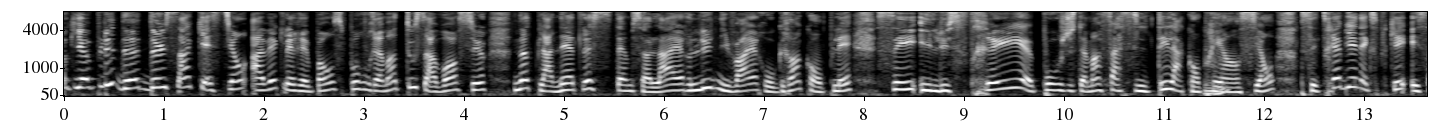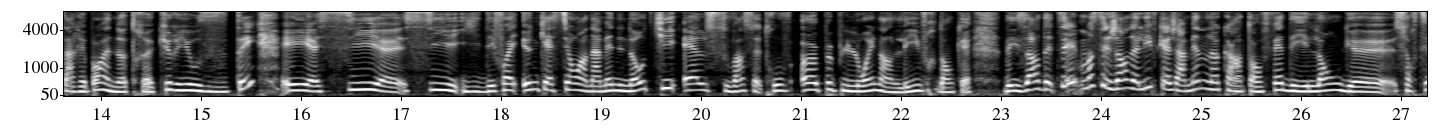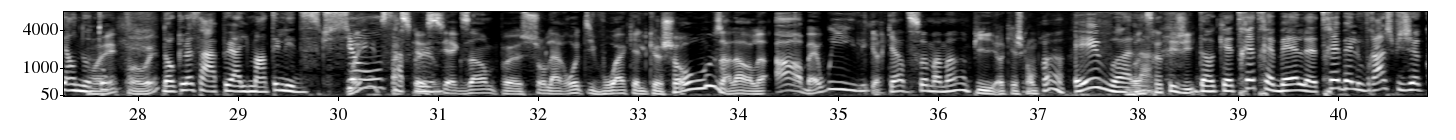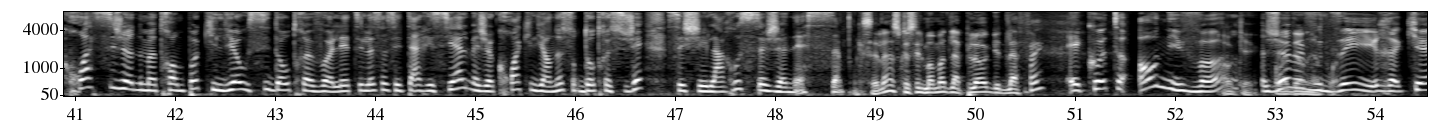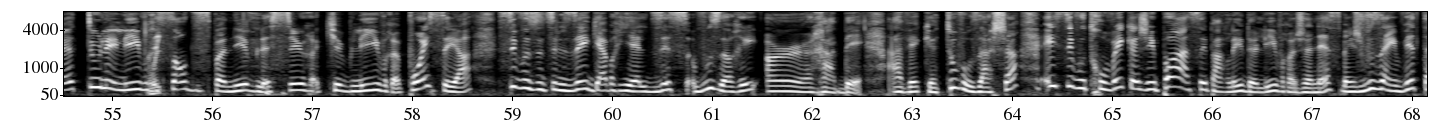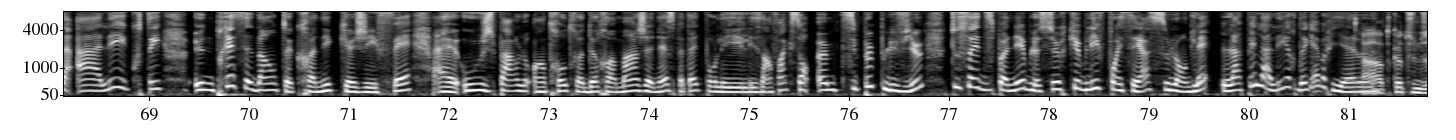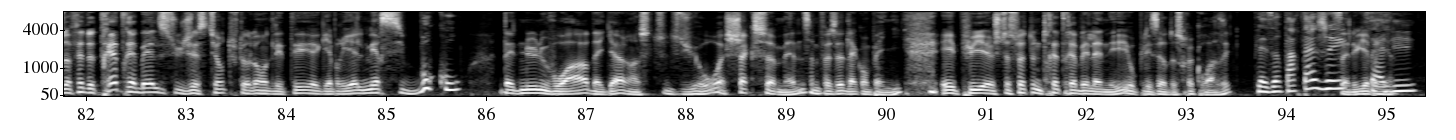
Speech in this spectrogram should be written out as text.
Donc, il y a plus de 200 questions avec les réponses pour vraiment tout savoir sur notre planète, le système solaire, l'univers au grand complet. C'est illustré pour justement faciliter la compréhension. C'est très bien expliqué et ça répond à notre curiosité. Et euh, si, euh, si des fois une question en amène une autre qui, elle, souvent se trouve un peu plus loin dans le livre. Donc, euh, des heures de... Tu sais, moi, c'est le genre de livre que j'amène là quand on fait des longues sorties en auto. Oui, oui. Donc là, ça peut alimenter les discussions. Oui, ça parce peut... que si, exemple, euh, sur la route, il voit quelque chose, alors là, ah, ben oui, regarde ça, maman, puis OK, je comprends. Et voilà. Bonne stratégie. Donc euh, très très belle, très bel ouvrage. Puis je crois, si je ne me trompe pas, qu'il y a aussi d'autres volets. Tu sais, là, ça c'est Tariciel, mais je crois qu'il y en a sur d'autres sujets. C'est chez Larousse Jeunesse. Excellent. Est-ce que c'est le moment de la plug et de la fin? Écoute, on y va. Je veux vous fois. dire que tous les livres Oui. sont disponibles sur cubelivre.ca. Si vous utilisez Gabriel 10, vous aurez un rabais avec tous vos achats. Et si vous trouvez que j'ai pas assez parlé de livres jeunesse, ben je vous invite à aller écouter une précédente chronique que j'ai fait euh, où je parle entre autres de romans jeunesse, peut-être pour les, enfants qui sont un petit peu plus vieux. Tout ça est disponible sur cubelivre.ca sous l'onglet L'appel à lire de Gabriel. Ah, en tout cas, tu nous as fait de très, très belles suggestions tout au long de l'été, Gabriel. Merci beaucoup d'être venu nous voir, d'ailleurs, en studio, à chaque semaine. Ça me faisait de la compagnie. Et puis, euh, je te souhaite une très, très belle année et au plaisir de se recroiser. Plaisir partagé. Salut, Gabriel. Salut.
